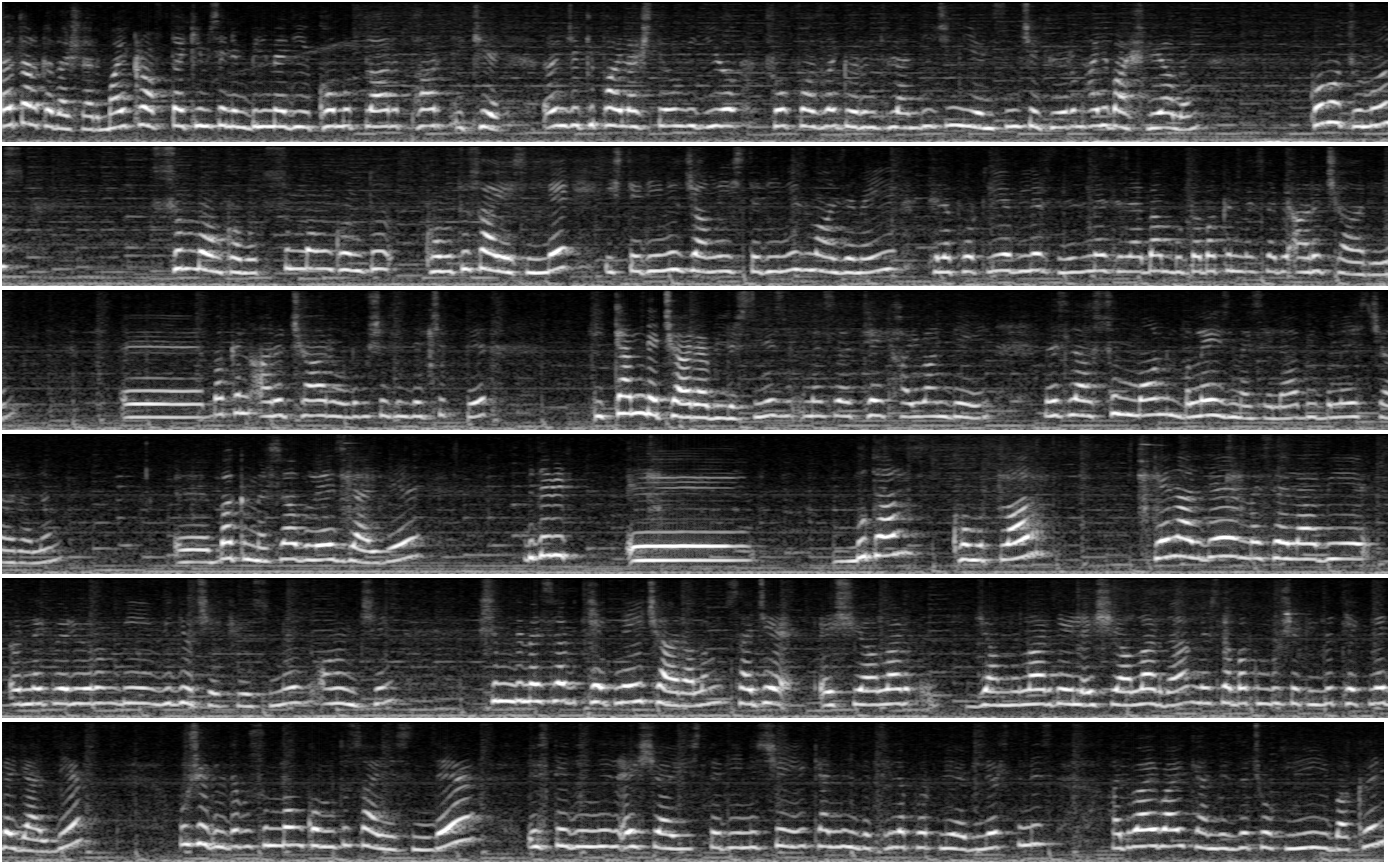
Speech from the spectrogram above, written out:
Evet arkadaşlar Minecraft'ta kimsenin bilmediği komutlar part 2. Önceki paylaştığım video çok fazla görüntülendiği için yenisini çekiyorum. Hadi başlayalım. Komutumuz summon komutu. Summon komutu, komutu sayesinde istediğiniz canlı, istediğiniz malzemeyi teleportlayabilirsiniz. Mesela ben burada bakın mesela bir arı çağırayım. Ee, bakın arı çağrıldı bu şekilde çıktı. İtem de çağırabilirsiniz. Mesela tek hayvan değil. Mesela summon blaze mesela bir blaze çağıralım. Ee, bakın mesela blaze geldi. Bir de bir ee, bu tarz komutlar genelde mesela bir örnek veriyorum bir video çekiyorsunuz onun için. Şimdi mesela bir tekneyi çağıralım. Sadece eşyalar, canlılar değil eşyalar da. Mesela bakın bu şekilde tekne de geldi. Bu şekilde bu summon komutu sayesinde istediğiniz eşyayı, istediğiniz şeyi kendinize teleportlayabilirsiniz. Hadi bay bay kendinize çok iyi bakın.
